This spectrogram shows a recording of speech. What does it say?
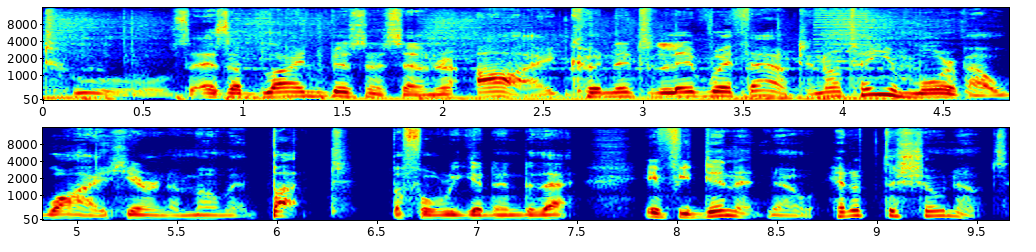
tools as a blind business owner I couldn't live without. And I'll tell you more about why here in a moment. But before we get into that, if you didn't know, hit up the show notes.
